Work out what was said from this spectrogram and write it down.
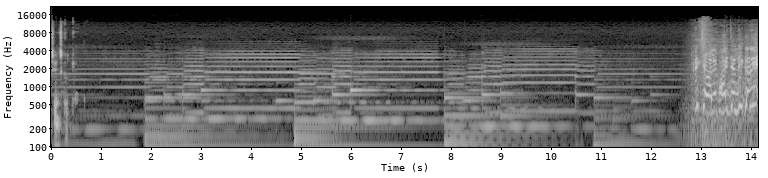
चेंज करके रिक्शा वाले भाई जल्दी करें।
